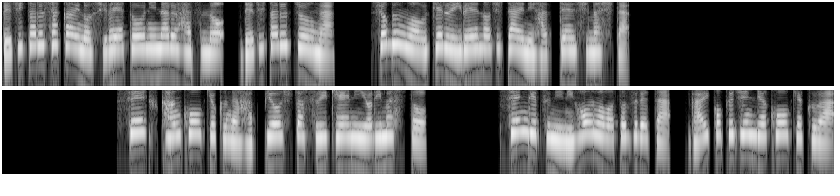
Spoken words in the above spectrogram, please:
デジタル社会の司令塔になるはずのデジタル庁が処分を受ける異例の事態に発展しました。政府観光局が発表した推計によりますと、先月に日本を訪れた外国人旅行客は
